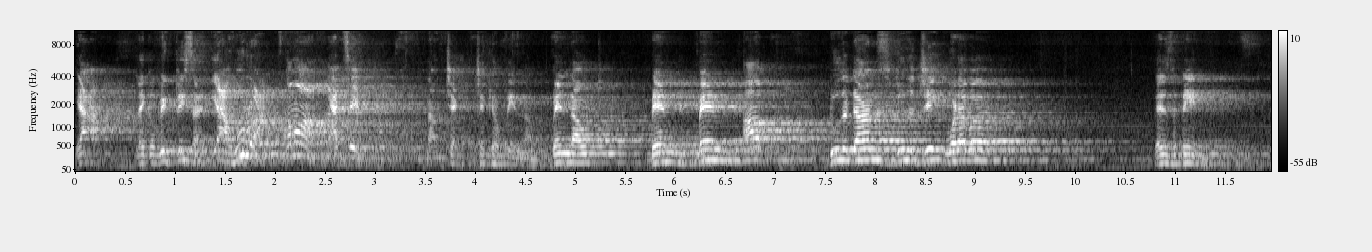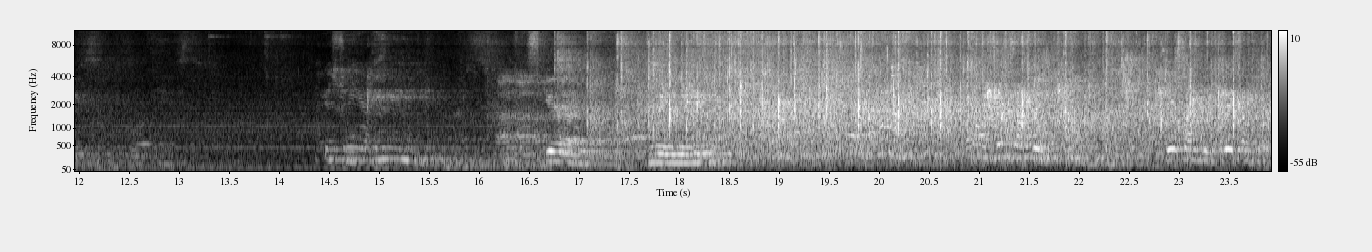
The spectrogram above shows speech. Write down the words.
Yeah, like a victory sign. Yeah, hoorah! Come on, that's it. Now check, check your pain now. Bend out, bend, bend up. Do the dance, do the jig, whatever. There is the pain. Hallelujah. Say something, say something.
